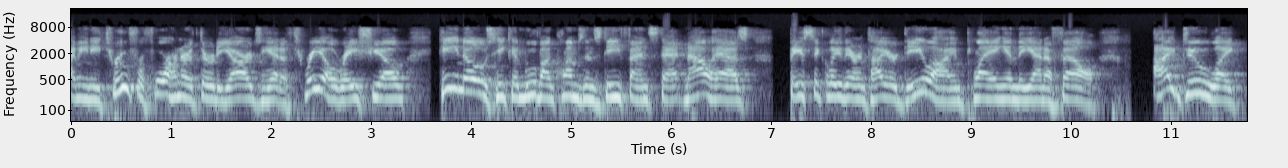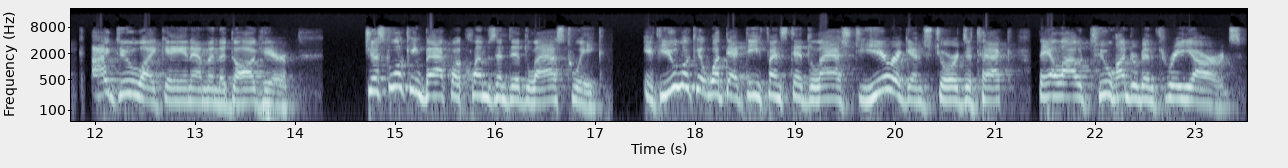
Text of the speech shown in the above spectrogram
I mean, he threw for 430 yards. He had a 3-0 ratio. He knows he can move on Clemson's defense that now has basically their entire D line playing in the NFL. I do like I do like A and M and the dog here just looking back what Clemson did last week, if you look at what that defense did last year against Georgia Tech, they allowed 203 yards.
